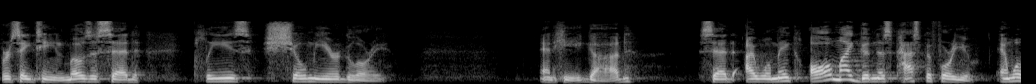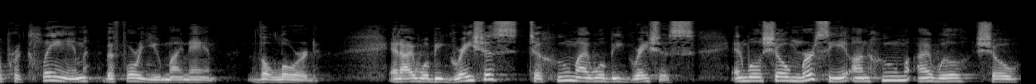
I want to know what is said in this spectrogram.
Verse 18, Moses said, please show me your glory. And he, God, said, I will make all my goodness pass before you, and will proclaim before you my name, the Lord. And I will be gracious to whom I will be gracious, and will show mercy on whom I will show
